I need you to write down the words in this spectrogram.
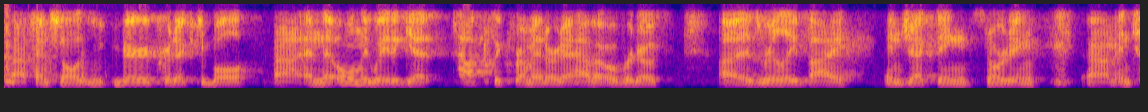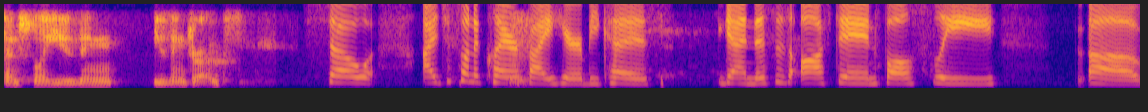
Uh, fentanyl is very predictable, uh, and the only way to get toxic from it or to have an overdose uh, is really by injecting, snorting, um, intentionally using using drugs. So I just want to clarify here because again, this is often falsely uh,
